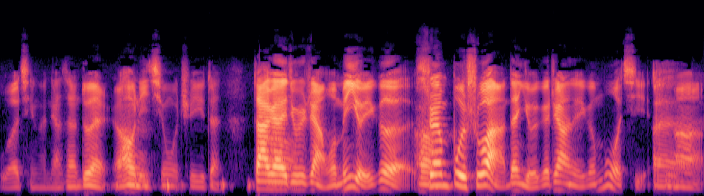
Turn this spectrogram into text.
我请了两三顿，然后你嗯请我吃一顿，大概就是这样。我们有一个啊虽然不说啊，但有一个这样的一个默契哎啊。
